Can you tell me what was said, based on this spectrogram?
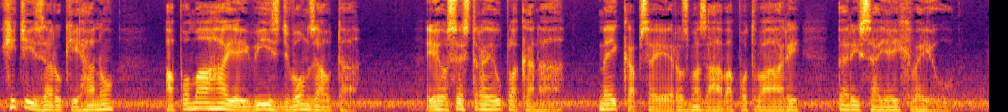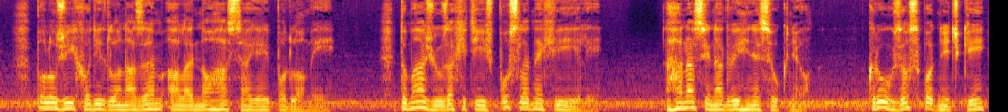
Chytí za ruky Hanu a pomáha jej výjsť von z auta. Jeho sestra je uplakaná. Make-up sa jej rozmazáva po tvári, pery sa jej chvejú. Položí chodidlo na zem, ale noha sa jej podlomí. Tomáš ju zachytí v poslednej chvíli. Hana si nadvihne sukňu. Krúh zo spodničky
